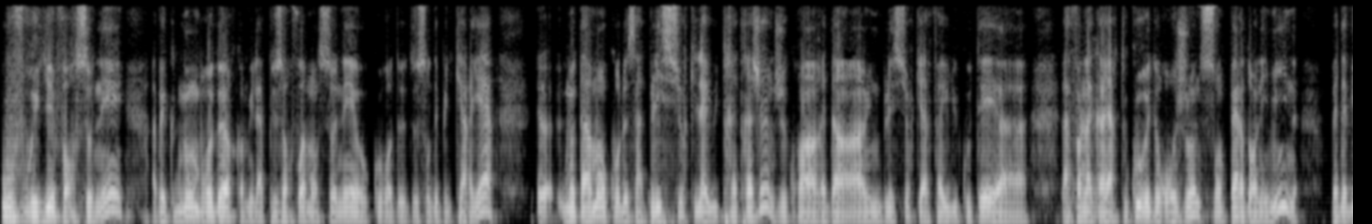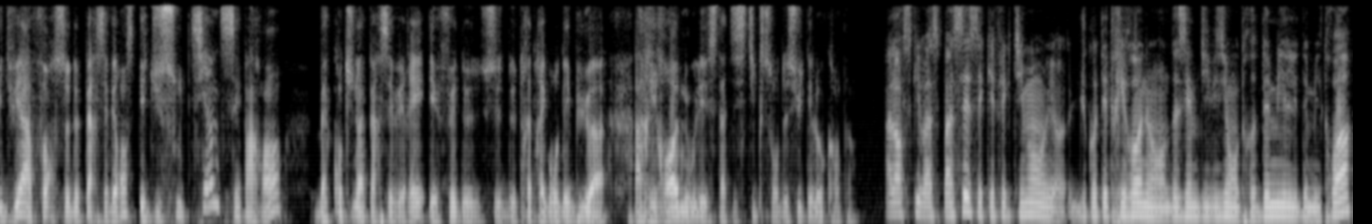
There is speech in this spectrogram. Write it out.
ouvrier forcené, avec nombre d'heures, comme il a plusieurs fois mentionné au cours de, son début de carrière, euh, notamment au cours de sa blessure qu'il a eue très très jeune, je crois, hein, Redin, hein, une blessure qui a failli lui coûter euh, la fin de la carrière tout court et de rejoindre son père dans les mines. Mais David Villa, à force de persévérance et du soutien de ses parents, ben, continue à persévérer et fait de, de très très gros débuts à, à Riron où les statistiques sont de suite éloquentes. Alors, ce qui va se passer, c'est qu'effectivement, euh, du côté de Riron, en deuxième division entre 2000 et 2003,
